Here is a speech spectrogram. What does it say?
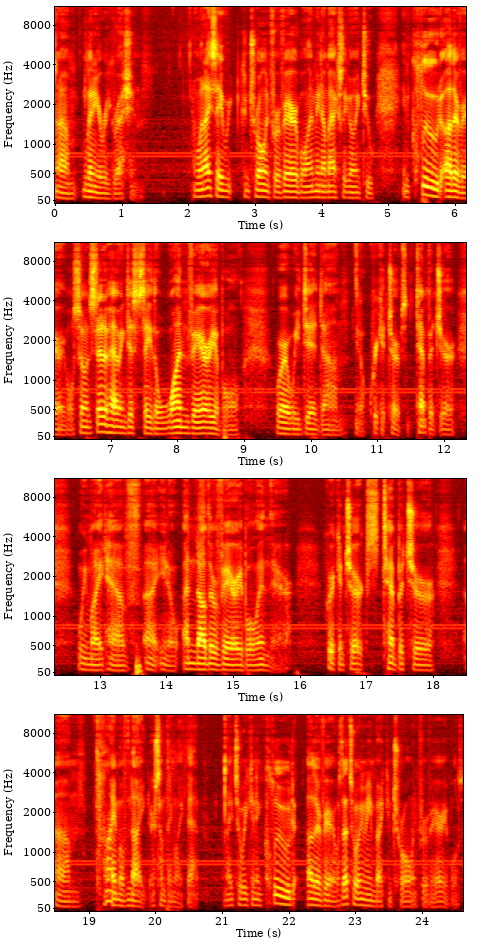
um, linear regression. And when I say controlling for a variable, I mean I'm actually going to include other variables. So instead of having just say the one variable where we did um, you know cricket chirps and temperature, we might have uh, you know another variable in there, cricket chirps, temperature, um, time of night or something like that. Right, so we can include other variables. That's what we mean by controlling for variables.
